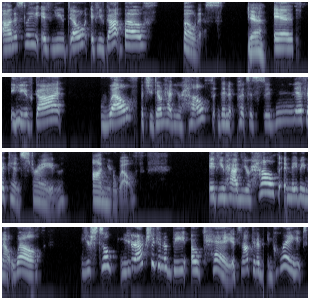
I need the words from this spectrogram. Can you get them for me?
honestly, if you don't, if you've got both, bonus. Yeah. If you've got wealth, but you don't have your health, then it puts a significant strain on your wealth. If you have your health and maybe not wealth, you're still, you're actually going to be okay. It's not going to be great,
